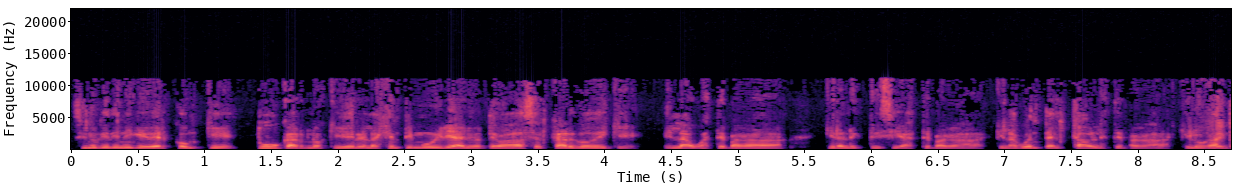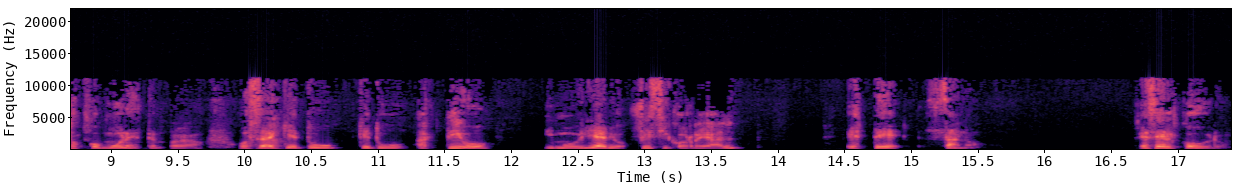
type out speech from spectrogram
sino que tiene que ver con que tú, Carlos, que eres el agente inmobiliario, te vas a hacer cargo de que el agua esté pagada, que la electricidad esté pagada, que la cuenta del cable esté pagada, que los Perfecto. gastos comunes estén pagados. O sea, que, tu, que tu activo inmobiliario físico real esté sano. Ese es el cobro.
